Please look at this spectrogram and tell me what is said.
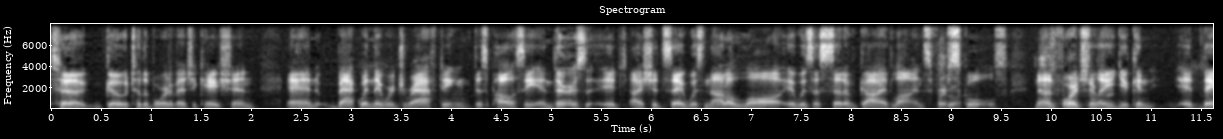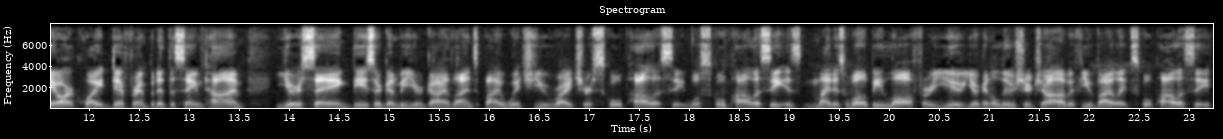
to go to the Board of Education. And back when they were drafting this policy, and theirs, it, I should say, was not a law, it was a set of guidelines for Sure. schools. Now, Which is quite unfortunately, you can, it, they are quite different, but at the same time, you're saying these are going to be your guidelines by which you write your school policy. Well, school policy is might as well be law for you. You're going to lose your job if you violate school policy,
